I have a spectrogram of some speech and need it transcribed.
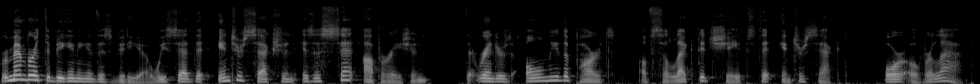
Remember at the beginning of this video, we said that intersection is a set operation that renders only the parts of selected shapes that intersect or overlap.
